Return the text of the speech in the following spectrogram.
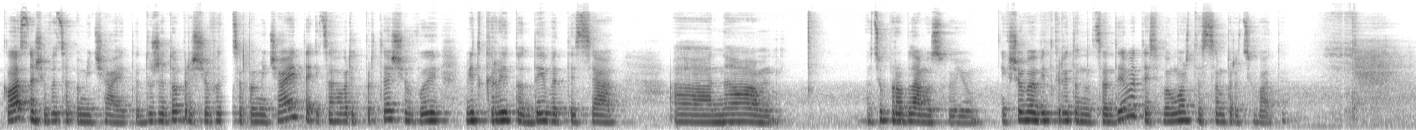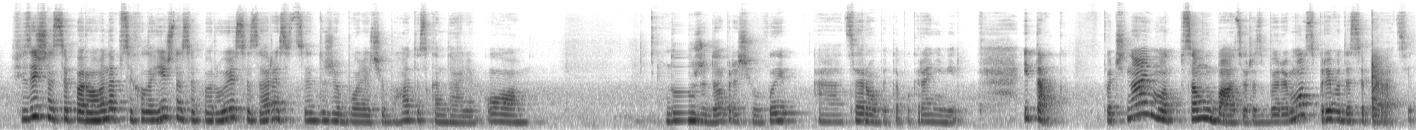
класно, що ви це помічаєте. Дуже добре, що ви це помічаєте, і це говорить про те, що ви відкрито дивитеся а, на цю проблему свою. Якщо ви відкрито на це дивитесь, ви можете з цим працювати. Фізично сепарована, психологічно сепарується зараз, і це дуже боляче, багато скандалів. О, дуже добре, що ви це робите, по крайній мірі. І так, починаємо саму базу розберемо з приводу сепарації.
